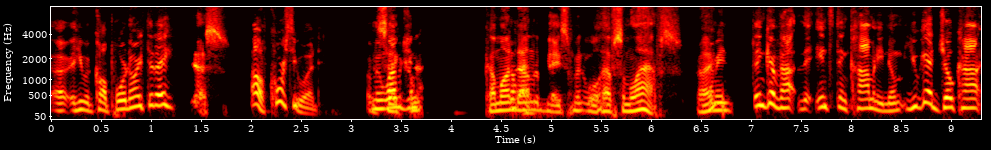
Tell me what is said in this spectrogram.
Uh, he would call Portnoy today. Yes. Oh, of course he would. I mean, say, why would you? Not? Come on Go down ahead. the basement? We'll have some laughs, right? I mean, Think of how the instant comedy. No, you get Joe Con-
